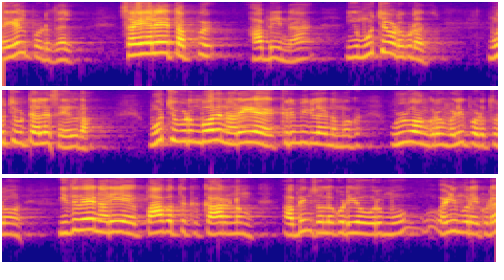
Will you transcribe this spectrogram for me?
செயல்படுதல். செயலே தப்பு அப்படின்னா நீங்கள் மூச்சே விடக்கூடாது. மூச்சு விட்டாலே செயல் தான் மூச்சு விடும்போது நிறைய கிருமிகளை நமக்கு உள்வாங்குகிறோம் வெளிப்படுத்துகிறோம் இதுவே நிறைய பாவத்துக்கு காரணம் அப்படின்னு சொல்லக்கூடிய ஒரு மு வழிமுறை கூட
